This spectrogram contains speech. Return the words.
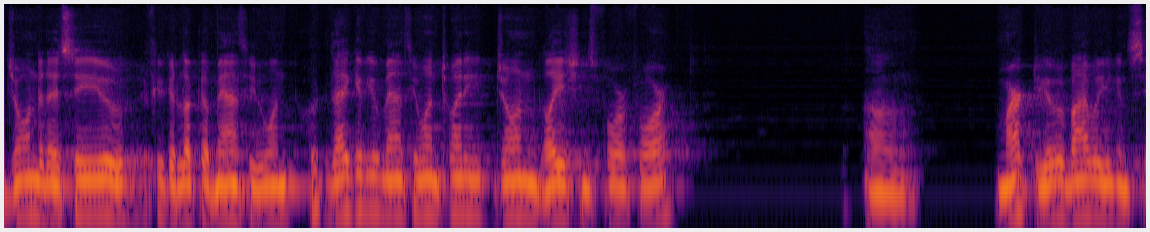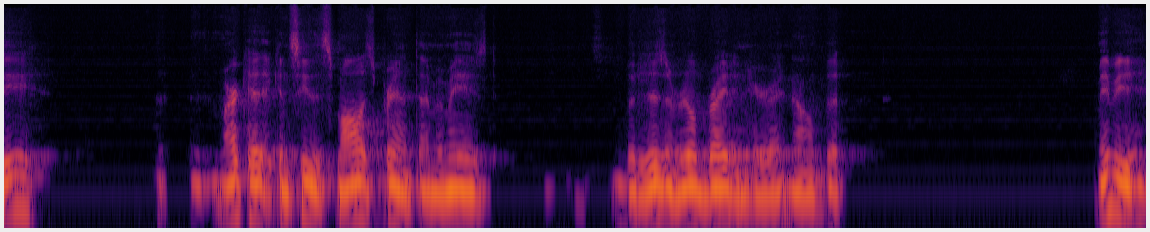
Joan, did I see you? If you could look up Matthew 1. Did I give you Matthew 120? Joan, Galatians 4 4. Um, Mark, do you have a Bible you can see? Mark can see the smallest print. I'm amazed. But it isn't real bright in here right now. But maybe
